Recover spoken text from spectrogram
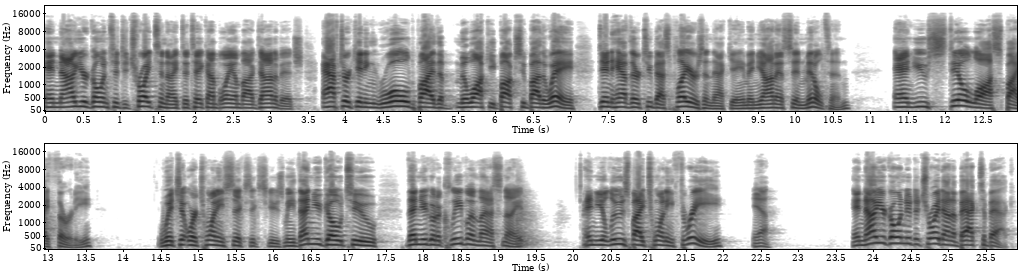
And now you're going to Detroit tonight to take on Bojan Bogdanovic after getting rolled by the Milwaukee Bucks, who, by the way, didn't have their two best players in that game, and Giannis and Middleton. And you still lost by 30 which it were 26, excuse me. Then you go to then you go to Cleveland last night and you lose by 23 Yeah. and now you're going to Detroit on a back-to-back.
